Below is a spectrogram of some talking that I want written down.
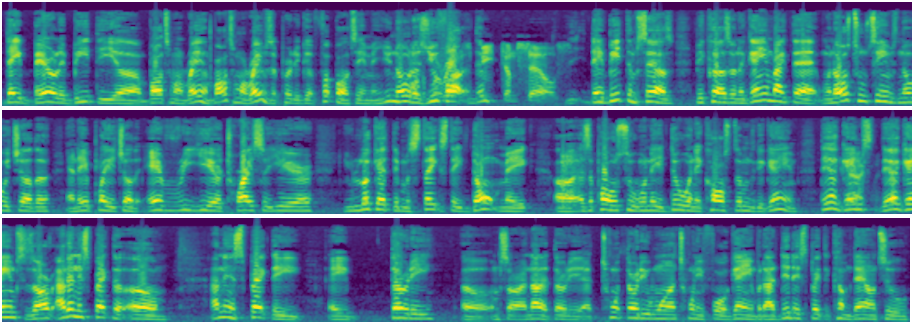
they barely beat the uh, Baltimore Ravens. Baltimore Ravens are a pretty good football team, and you notice you Baltimore fought Ravens them. beat themselves. They beat themselves because in a game like that, when those two teams know each other and they play each other every year, twice a year, you look at the mistakes they don't make uh, as opposed to when they do and it costs them the game. Their games, their games is all. I didn't expect a, um, I didn't expect a a thirty. Uh, I'm sorry, not a 30, a 31 24 game, but I did expect to come down to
